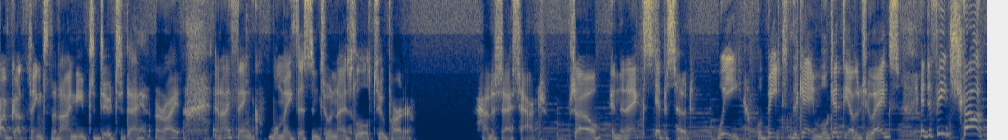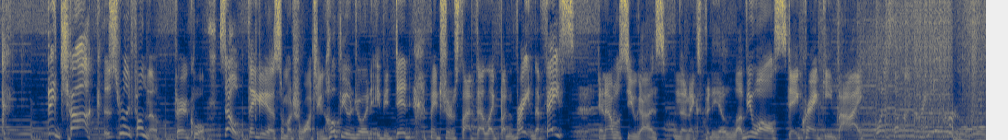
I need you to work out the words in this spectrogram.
I've got things that I need to do today, all right? And I think we'll make this into a nice little two parter. How does that sound? So, in the next episode, we will beat the game. We'll get the other two eggs and defeat Chuck! Big Chuck! This is really fun, though. Very cool. So, thank you guys so much for watching. Hope you enjoyed. If you did, make sure to slap that like button right in the face. And I will see you guys in the next video. Love you all. Stay cranky. Bye. What is up, my cranky crew?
